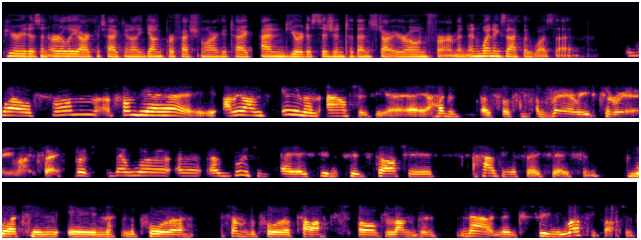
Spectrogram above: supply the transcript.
period as an early architect and a young professional architect and your decision to then start your own firm? And, and when exactly was that? Well, from from the AA, I mean, I was in and out of the AA. I had a, a sort of a varied career, you might say. But there were a, a group of AA students who'd started a housing association working in the poorer, some of the poorer parts of London. Now, an extremely wealthy part of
